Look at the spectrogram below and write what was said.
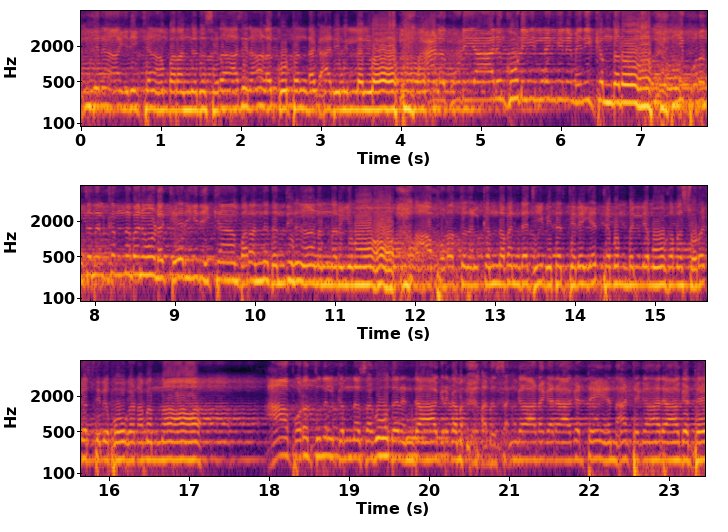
എന്തിനായിരിക്കാം? പറഞ്ഞത് സിറാജിനാളെ കൂട്ടേണ്ട കാര്യമില്ലല്ലോ. ആൾ കൂടിയാലും കൂടിയില്ലെങ്കിലും എനിക്കെന്തടോ? ഈ പുറത്ത് നിൽക്കുന്നവനോട് കയറിയിരിക്കാൻ പറഞ്ഞത് എന്തിനാണെന്നറിയുമോ? ആ പുറത്തു നിൽക്കുന്നവന്റെ ജീവിതത്തിലെ ഏറ്റവും വലിയ മോഹമ സ്വർഗത്തിൽ പോകണമെന്നാ ആ പുറത്തു നിൽക്കുന്ന സഹോദരന്റെ ആഗ്രഹം അത് സംഘാടകരാകട്ടെ നാട്ടുകാരാകട്ടെ.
